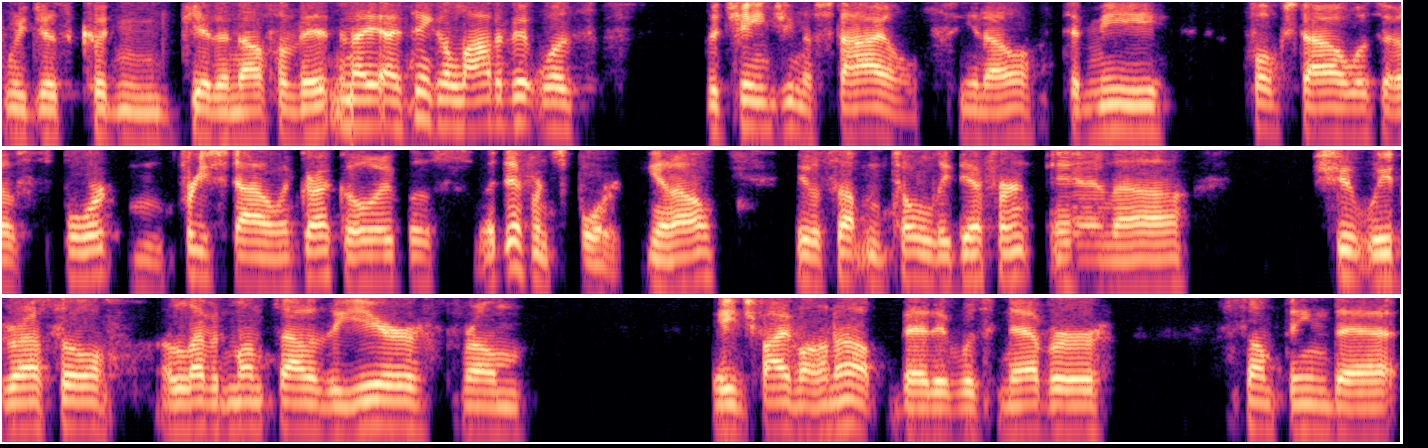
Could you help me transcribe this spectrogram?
we just couldn't get enough of it. And I, I think a lot of it was the changing of styles. You know, to me, folk style was a sport and freestyle and Greco, it was a different sport, you know, it was something totally different. And, uh, shoot, we'd wrestle 11 months out of the year from age five on up, but it was never something that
